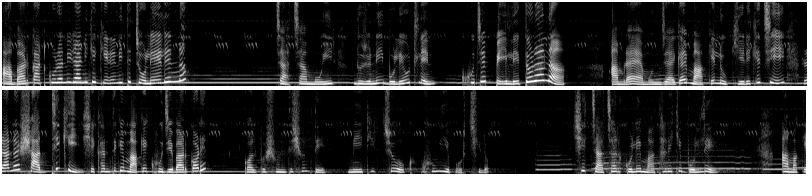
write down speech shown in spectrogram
আবার কাঠকুরানি রানীকে কেড়ে নিতে চলে এলেন না? চাচা ময়ূর দুজনেই বলে উঠলেন, খুঁজে পেলে তো রানা। আমরা এমন জায়গায় মাকে লুকিয়ে রেখেছি, রানার সাধ্যি কি সেখান থেকে মাকে খুঁজে বার করেন? গল্প শুনতে শুনতে মেয়েটির চোখ ঘুমিয়ে পড়ছিল। সে চাচার কোলে মাথা রেখে বললে আমাকে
